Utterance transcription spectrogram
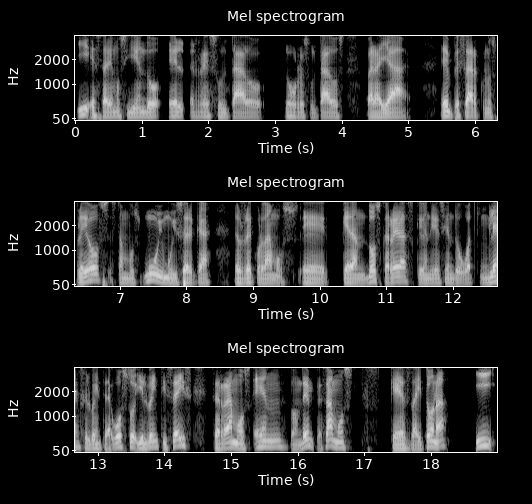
y estaremos siguiendo el resultado, los resultados para ya empezar con los playoffs. Estamos muy, muy cerca. Les recordamos, eh, quedan dos carreras que vendrían siendo Watkins Glen el 20 de agosto y el 26 cerramos en donde empezamos, que es Daytona. Y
